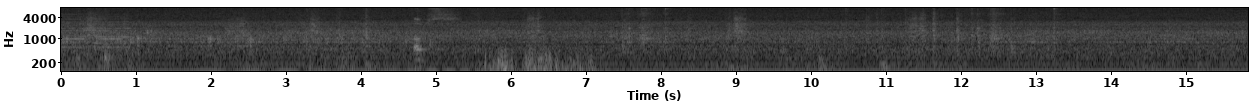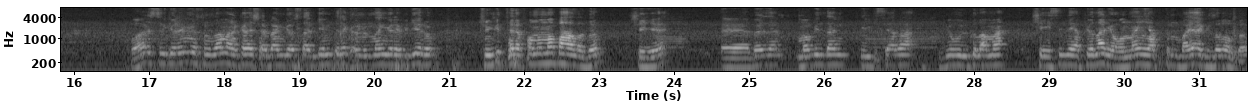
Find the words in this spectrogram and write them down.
Ops. Bu arada siz göremiyorsunuz ama arkadaşlar ben göstergemi direkt önümden görebiliyorum. Çünkü telefonuma bağladım şeyi. Ee, böyle mobilden bilgisayara bir uygulama şeysiyle yapıyorlar ya ondan yaptım baya güzel oldu.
